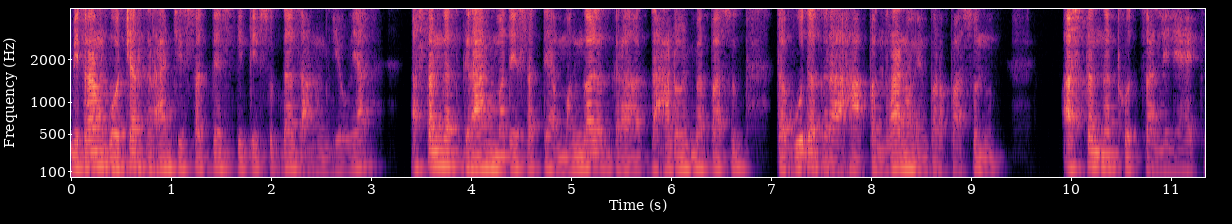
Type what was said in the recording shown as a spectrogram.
मित्रांनो गोचर ग्रहांची सद्यस्थिती सुद्धा जाणून घेऊया. असंगत ग्रहांमध्ये सध्या मंगळ ग्रह दहा नोव्हेंबरपासून तर बुध ग्रह हा पंधरा नोव्हेंबरपासून अस्तंगत होत चाललेले आहेत.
